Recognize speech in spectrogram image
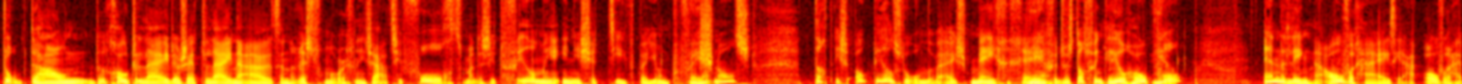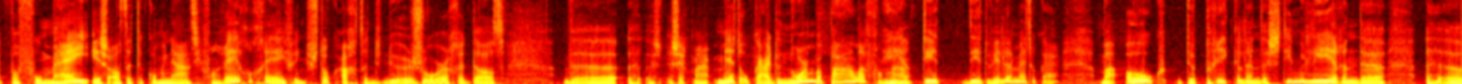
top-down. De grote leider zet de lijnen uit en de rest van de organisatie volgt. Maar er zit veel meer initiatief bij jong professionals. Ja dat is ook deels door onderwijs meegegeven. Dus dat vind ik heel hoopvol. En de link naar overheid. Ja, overheid, wat voor mij is altijd de combinatie van regelgeving, stok achter de deur, zorgen dat we uh, zeg maar met elkaar de norm bepalen van nou, dit, dit willen we met elkaar. Maar ook de prikkelende, stimulerende uh,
